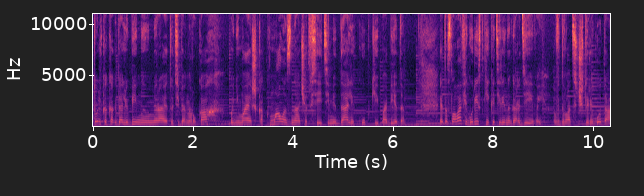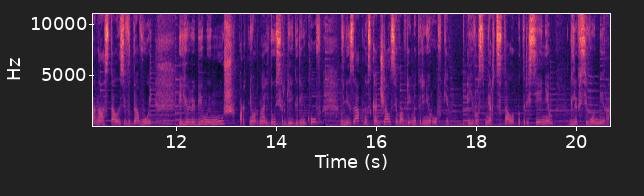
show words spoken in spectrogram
Только когда любимый умирает у тебя на руках, понимаешь, как мало значат все эти медали, кубки и победы. Это слова фигуристки Екатерины Гордеевой. В 24 года она осталась вдовой. Ее любимый муж, партнер на льду Сергей Гриньков, внезапно скончался во время тренировки. Его смерть стала потрясением для всего мира.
